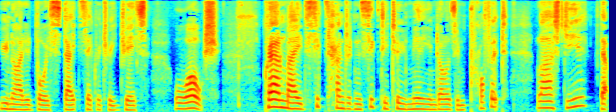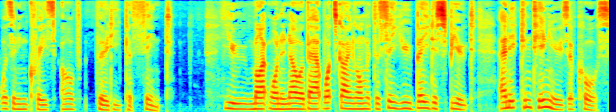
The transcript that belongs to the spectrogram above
United Voice State Secretary Jess Walsh. Crown made $662 million in profit last year. That was an increase of 30%. You might want to know about what's going on with the CUB dispute. And it continues, of course.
